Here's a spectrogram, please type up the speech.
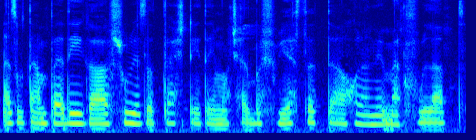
Ezután pedig a súlyozott testét egy mocsárba sülyeztette, ahol a nő megfulladt.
